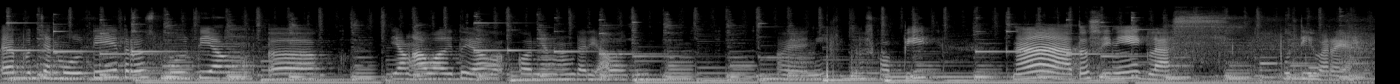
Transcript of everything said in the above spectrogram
eh pencet multi terus multi yang eh, yang awal itu ya kon yang dari awal tuh. Oh ya ini. Terus copy. Nah terus ini gelas putih warna ya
